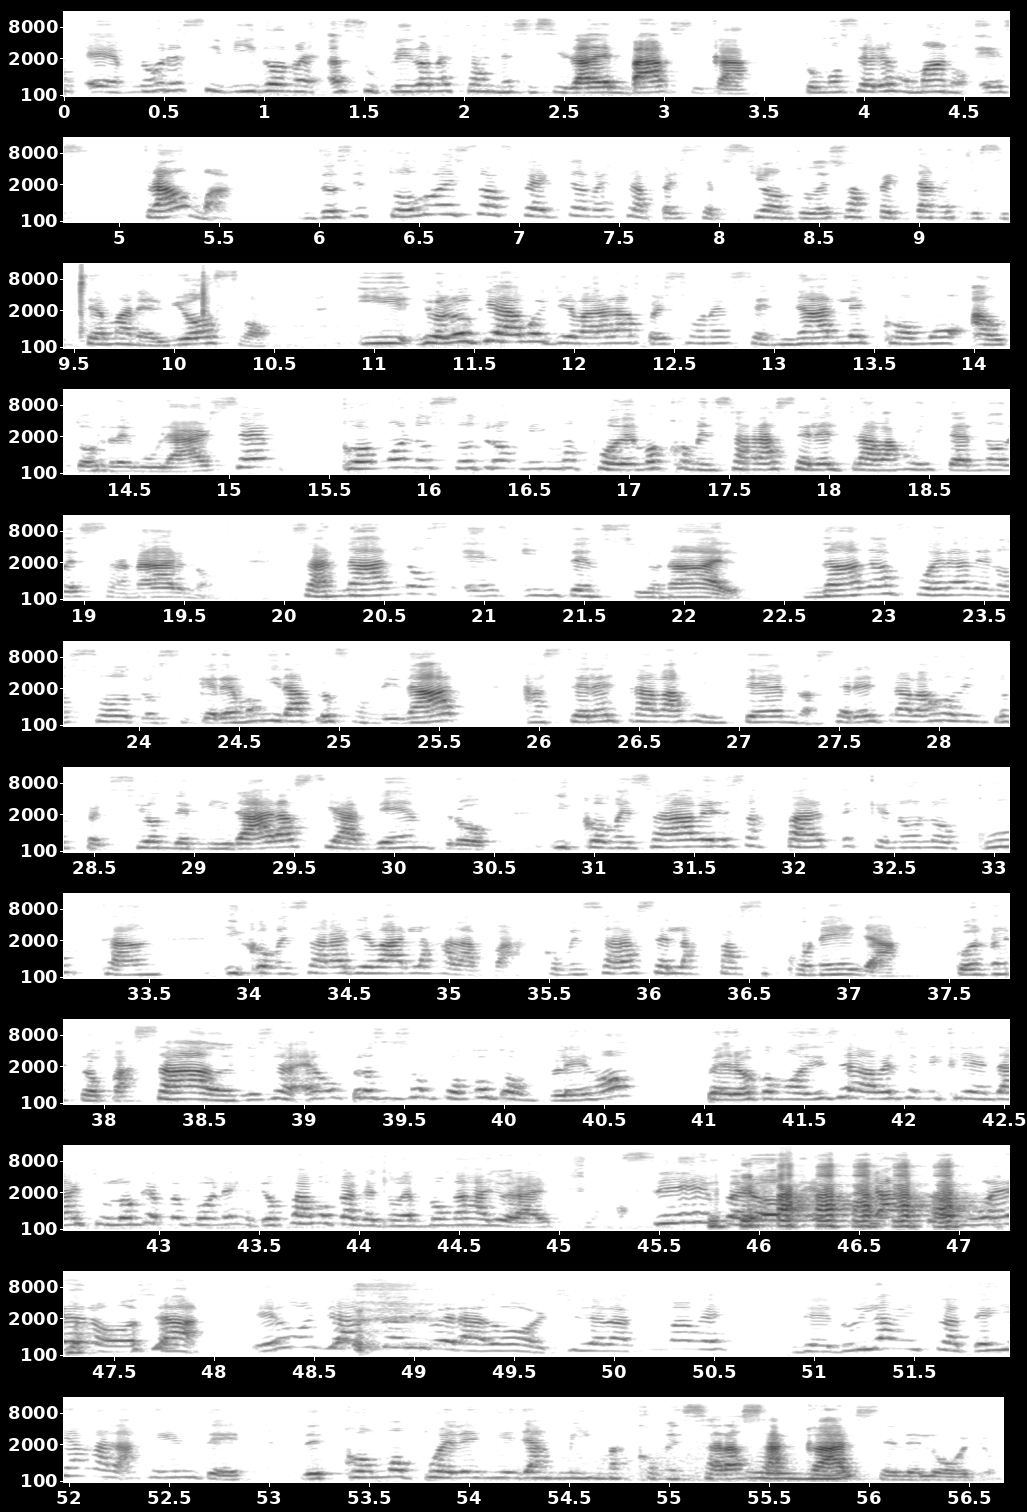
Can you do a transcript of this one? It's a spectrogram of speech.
eh, no recibido, no, suplido nuestras necesidades básicas como seres humanos es trauma. Entonces, todo eso afecta nuestra percepción, todo eso afecta a nuestro sistema nervioso. Y yo lo que hago es llevar a la persona a enseñarle cómo autorregularse, cómo nosotros mismos podemos comenzar a hacer el trabajo interno de sanarnos. Sanarnos es intencional, nada fuera de nosotros. Si queremos ir a profundidad, hacer el trabajo interno, hacer el trabajo de introspección, de mirar hacia adentro y comenzar a ver esas partes que no nos gustan y comenzar a llevarlas a la paz, comenzar a hacer las paces con ella, con nuestro pasado. Entonces es un proceso un poco complejo, pero como dicen a veces mis clientes, ay, tú lo que me pones, yo pago para que tú me pongas a llorar. Sí, pero es llanto bueno, o sea, es un llanto liberador. Y a la misma vez le doy las estrategias a la gente de cómo pueden ellas mismas comenzar a sacarse del hoyo.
